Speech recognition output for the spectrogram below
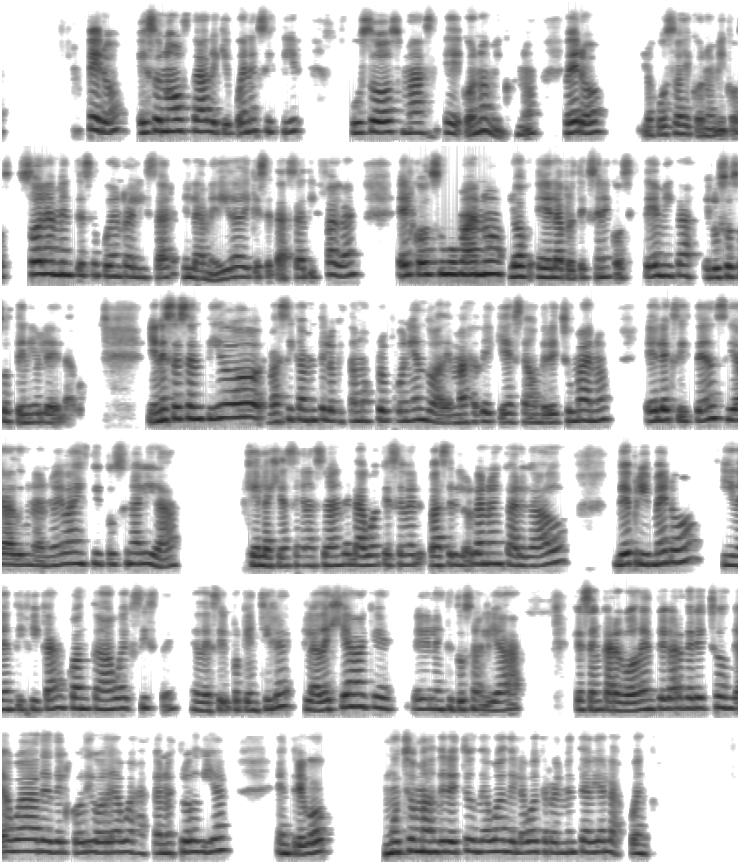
Pero eso no obsta de que pueden existir usos más económicos, ¿no? Pero los usos económicos solamente se pueden realizar en la medida de que se satisfagan el consumo humano, eh, la protección ecosistémica, el uso sostenible del agua. Y en ese sentido, básicamente lo que estamos proponiendo, además de que sea un derecho humano, es la existencia de una nueva institucionalidad, que es la Agencia Nacional del Agua, que se va a ser el órgano encargado de primero identificar cuánta agua existe. Es decir, porque en Chile la DGA, que es la institucionalidad que se encargó de entregar derechos de agua desde el Código de Aguas hasta nuestros días, entregó mucho más derechos de agua del agua que realmente había en las cuencas.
